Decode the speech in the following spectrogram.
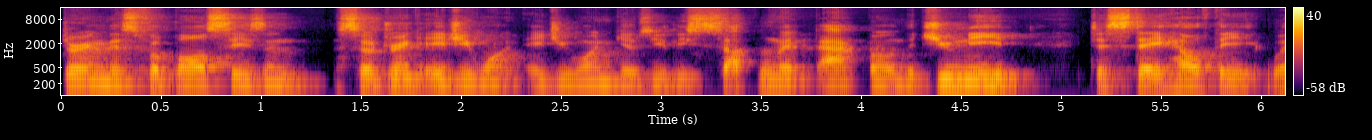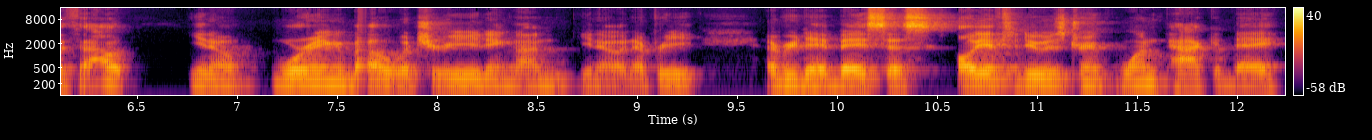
during this football season. So drink AG1. AG1 gives you the supplement backbone that you need to stay healthy without, you know, worrying about what you're eating on, you know, an every everyday basis. All you have to do is drink one pack a day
